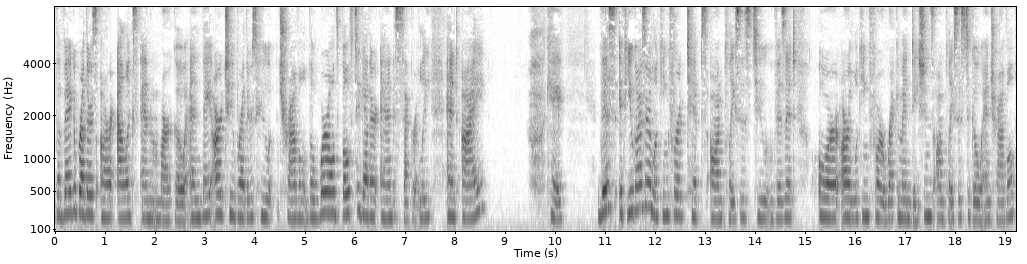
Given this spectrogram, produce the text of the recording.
The Vaga Brothers are Alex and Marco, and they are two brothers who travel the world both together and separately. And I, okay, this, if you guys are looking for tips on places to visit or are looking for recommendations on places to go and travel,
